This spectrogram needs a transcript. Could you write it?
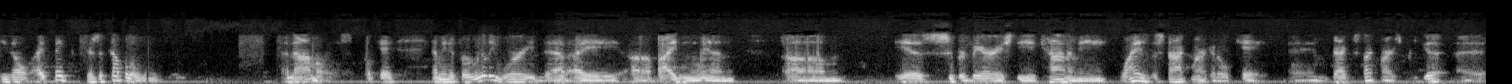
you know, I think there's a couple of anomalies. Okay, I mean, if we're really worried that a uh, Biden win um, is super bearish the economy, why is the stock market okay? In fact, the stock market's pretty good. Uh,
